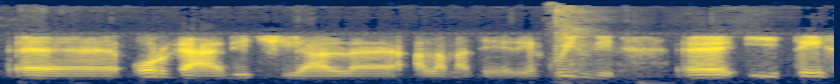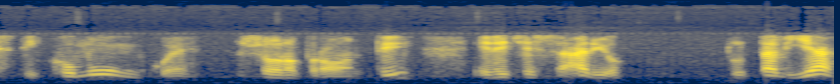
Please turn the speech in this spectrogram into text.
eh, organici al, alla materia. Quindi i testi comunque sono pronti, è necessario tuttavia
